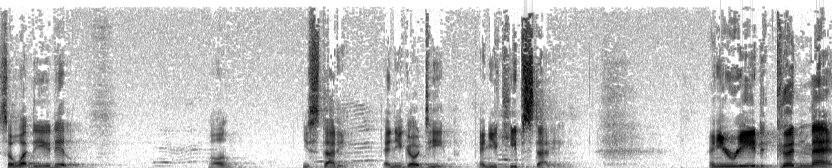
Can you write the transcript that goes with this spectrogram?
So, what do you do? Well, you study and you go deep and you keep studying. And you read good men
